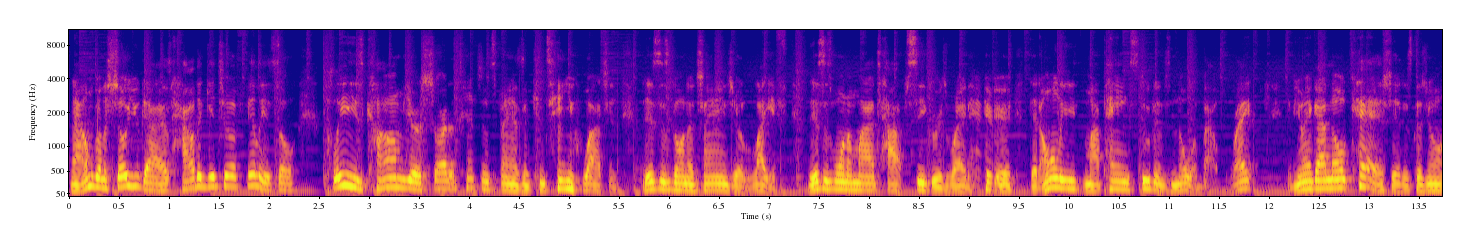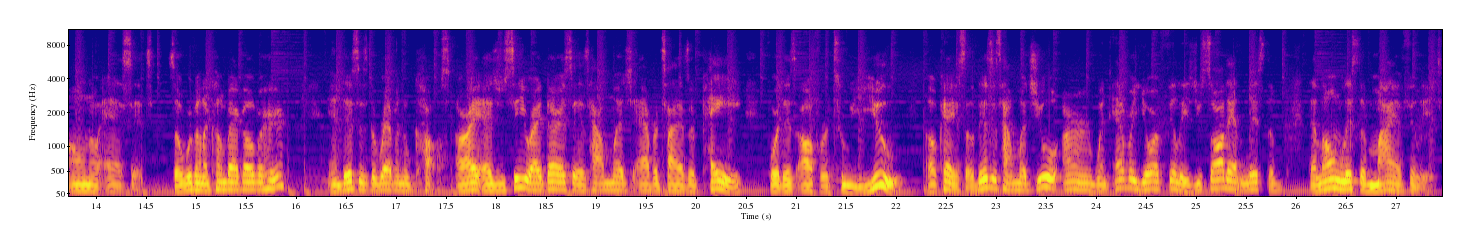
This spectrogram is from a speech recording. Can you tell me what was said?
Now I'm going to show you guys how to get your affiliate. So please calm your short attention spans and continue watching. This is going to change your life. This is one of my top secrets right here that only my paying students know about, right? If you ain't got no cash yet, it's because you don't own no assets. So we're going to come back over here and this is the revenue cost. All right, as you see right there, it says how much advertiser pay for this offer to you. Okay, so this is how much you'll earn whenever your affiliates. You saw that list of that long list of my affiliates.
